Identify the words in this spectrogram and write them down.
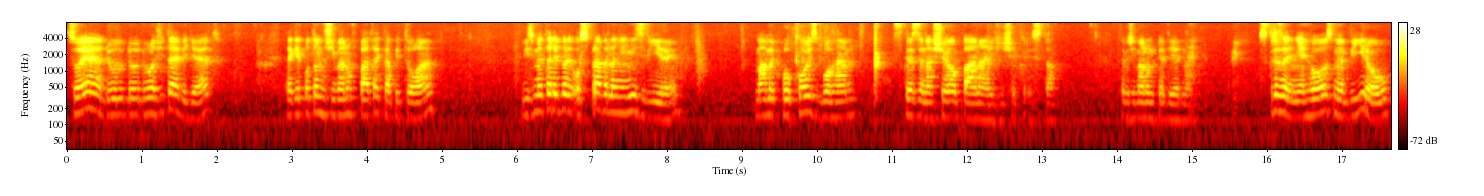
Co je důležité vidět, tak je potom Římanu v páté kapitole. Když jsme tady byli ospravedlněni z víry, máme pokoj s Bohem skrze našeho Pána Ježíše Krista. To je v Římanům 5.1. Skrze něho jsme vírou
